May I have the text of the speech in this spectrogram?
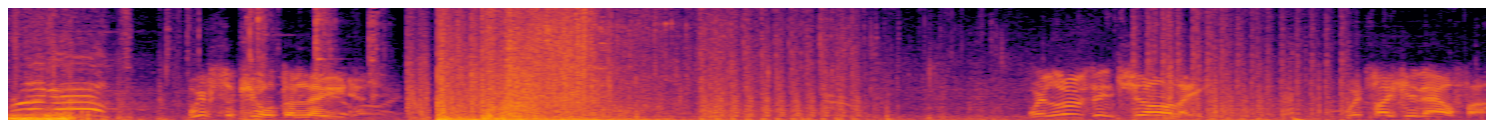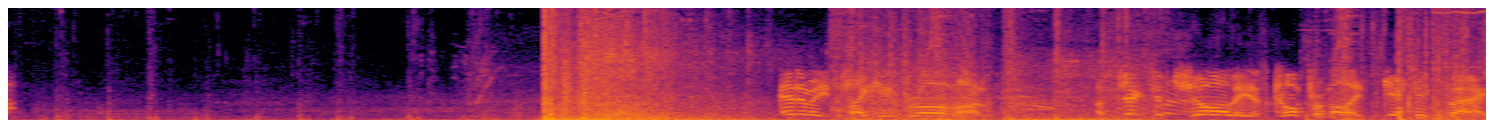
Frag out! We've secured the lead. We're losing Charlie. We're taking Alpha. Enemies taking Bravo. Objective Charlie is compromised. Get it back.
